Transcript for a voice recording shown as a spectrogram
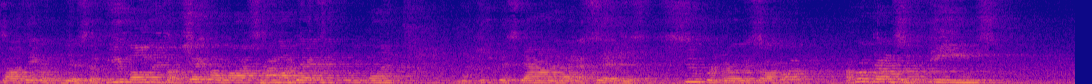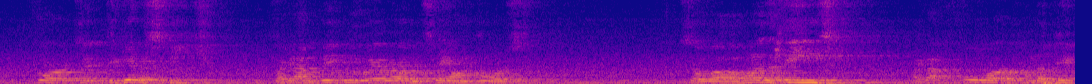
So I'll take a, just a few moments. I'll check my watch. Time on deck 1041. We'll keep this down. And like I said, just super nervous. So I I wrote down some themes for to, to give a speech so I can have a big blue arrow and stay on course. So uh, one of the themes, I got four. I'm to pick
